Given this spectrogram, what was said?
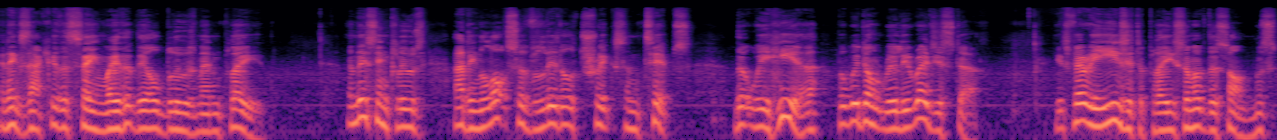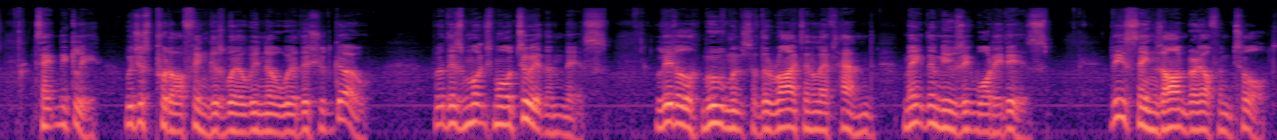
in exactly the same way that the old bluesmen played. And this includes adding lots of little tricks and tips that we hear but we don't really register. It's very easy to play some of the songs. Technically, we just put our fingers where we know where they should go. But there's much more to it than this. Little movements of the right and left hand make the music what it is. These things aren't very often taught.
